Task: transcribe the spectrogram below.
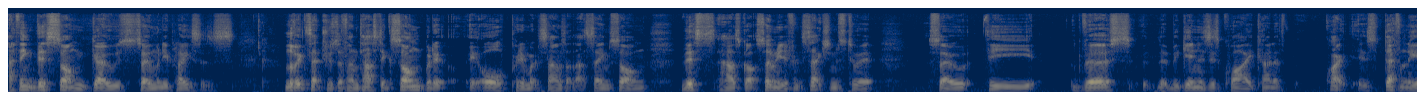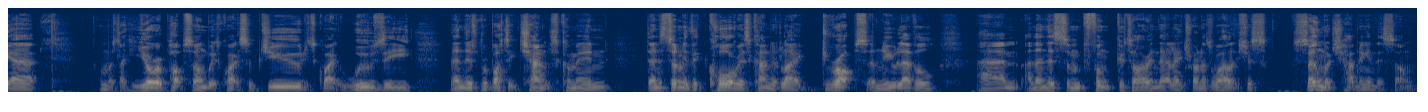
I think this song goes so many places. Love Etc. is a fantastic song, but it, it all pretty much sounds like that same song. This has got so many different sections to it. So the verse that begins is quite kind of quite it's definitely a almost like a Europop song, but it's quite subdued, it's quite woozy. Then there's robotic chants come in. Then suddenly the chorus kind of like drops a new level. Um, and then there's some funk guitar in there later on as well. It's just so much happening in this song.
